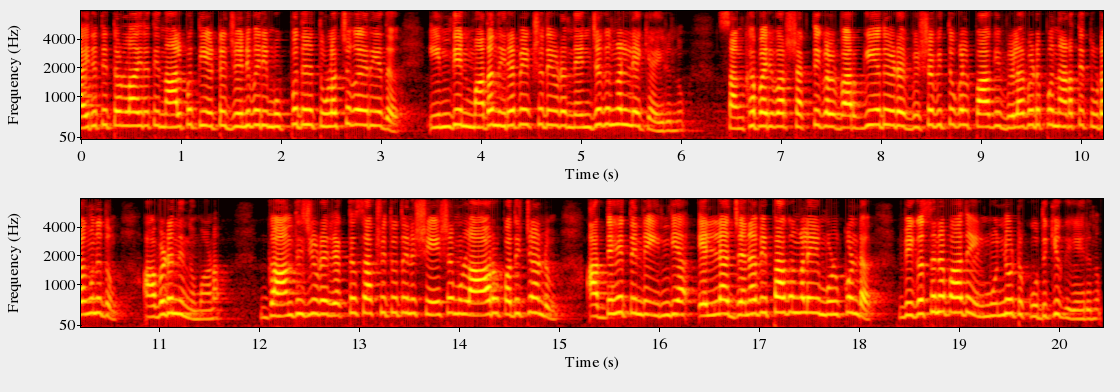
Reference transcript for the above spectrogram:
ആയിരത്തി തൊള്ളായിരത്തി നാൽപ്പത്തി എട്ട് ജനുവരി മുപ്പതിന് തുളച്ചുകയറിയത് ഇന്ത്യൻ മതനിരപേക്ഷതയുടെ നെഞ്ചകങ്ങളിലേക്കായിരുന്നു. സംഘപരിവാർ ശക്തികൾ വർഗീയതയുടെ വിഷവിത്തുകൾ പാകി വിളവെടുപ്പ് നടത്തി തുടങ്ങുന്നതും അവിടെ നിന്നുമാണ്. ഗാന്ധിജിയുടെ രക്തസാക്ഷിത്വത്തിന് ശേഷമുള്ള ആറു പതിറ്റാണ്ടും അദ്ദേഹത്തിന്റെ ഇന്ത്യ എല്ലാ ജനവിഭാഗങ്ങളെയും ഉൾക്കൊണ്ട് വികസനപാതയിൽ മുന്നോട്ട് കുതിക്കുകയായിരുന്നു.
